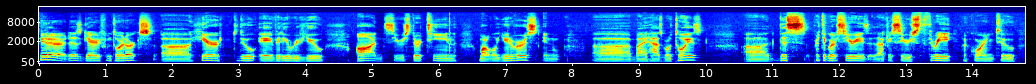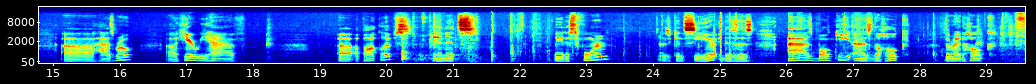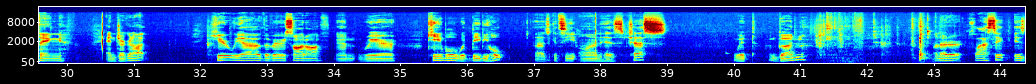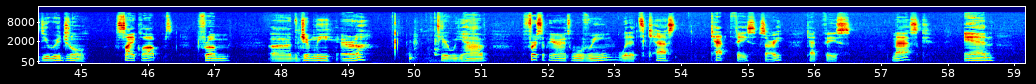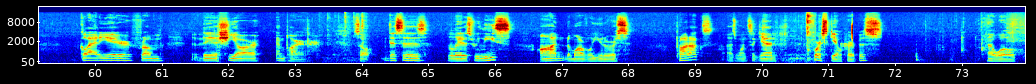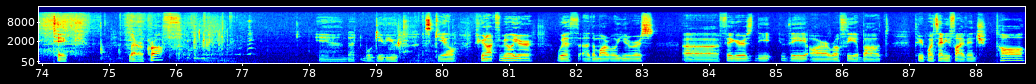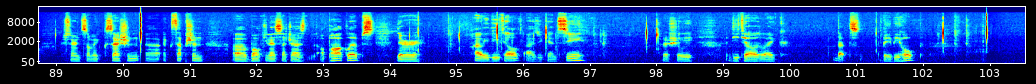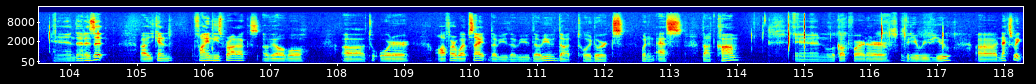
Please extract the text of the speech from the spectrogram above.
Hey there, this is Gary from Toy Dorks, uh, here to do a video review on Series 13 Marvel Universe in uh, by Hasbro Toys. Uh, this particular series is actually Series 3 according to uh, Hasbro. Uh, here we have uh, Apocalypse in its latest form. As you can see here, this is as bulky as the Hulk, the Red Hulk Thing, and Juggernaut. Here we have the very sought off and rare Cable with Baby Hope, as you can see on his chest with gun. Another classic is the original Cyclops from uh, the Jim Lee era. Here we have first appearance Wolverine with its cast cat face, sorry, cat face mask, and Gladiator from the Shi'ar Empire. So this is the latest release on the Marvel Universe products. As once again, for scale purpose, I will take Lara Croft and that will give you scale. If you're not familiar with uh, the Marvel Universe uh, figures, the they are roughly about 3.75 inch tall there's some exception, uh, exception uh, bulkiness such as Apocalypse. They're highly detailed as you can see. Especially details like that's Baby Hope. And that is it. Uh, you can find these products available uh, to order off our website www.toydorks with an s.com and look out for another video review uh, next week.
